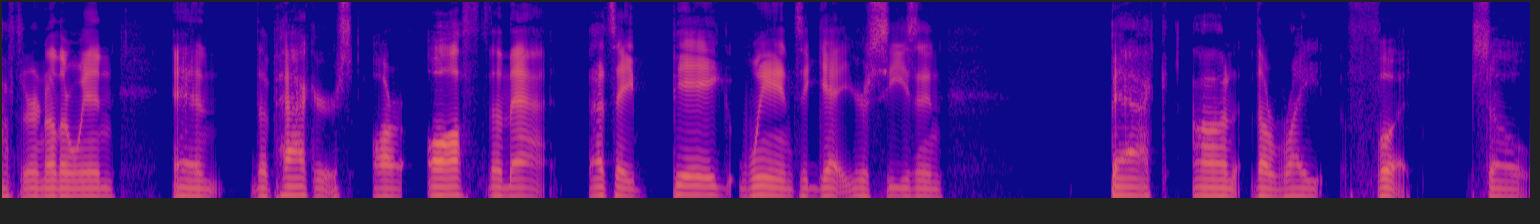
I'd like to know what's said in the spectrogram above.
after another win and the Packers are off the mat. That's a big win to get your season back on the right foot. So,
